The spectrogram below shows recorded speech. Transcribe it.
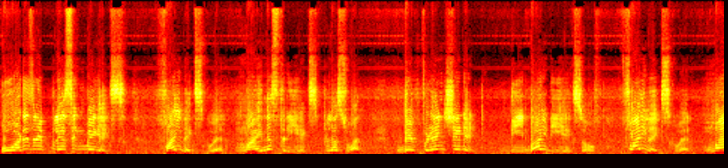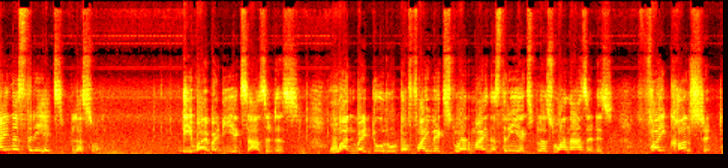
What is replacing big X? 5x square minus 3x plus 1. Differentiate it d by dx of 5x square minus 3x plus 1 dy by dx as it is. 1 by 2 root of 5x square minus 3x plus 1 as it is. 5 constant.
